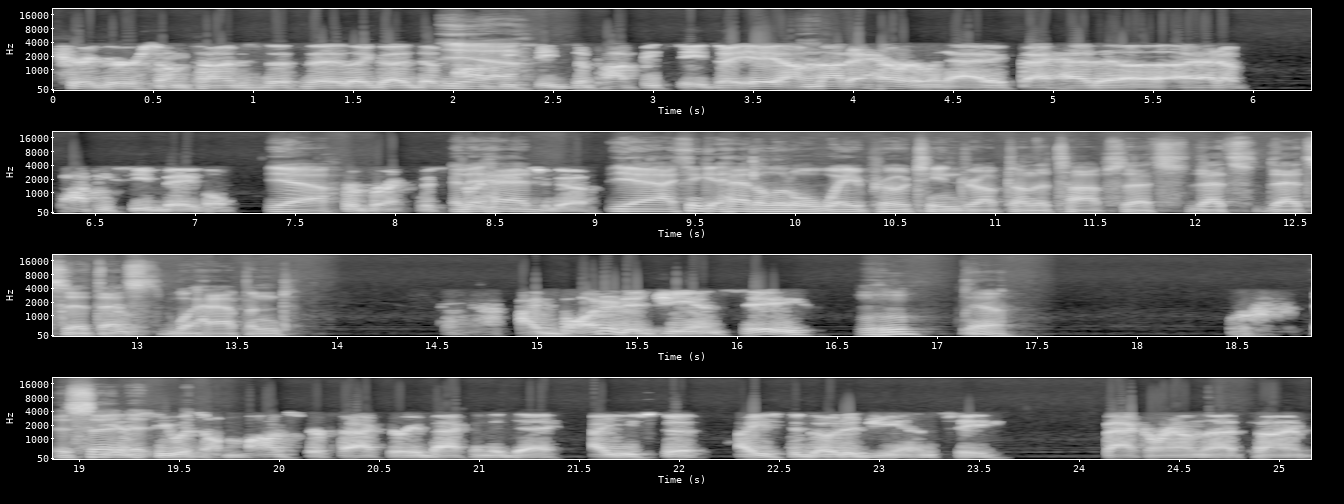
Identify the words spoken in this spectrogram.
trigger sometimes the, the like uh, the Yeah. poppy seeds? The poppy seeds. Uh, yeah, I'm not a heroin addict. I had a I had a poppy seed bagel Yeah, for breakfast and it had ago. yeah, I think it had a little whey protein dropped on the top. So that's that's that's it. That's what happened. I bought it at GNC. Mm-hmm. Yeah. It said GNC was a monster factory back in the day. I used to I used to go to GNC back around that time.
